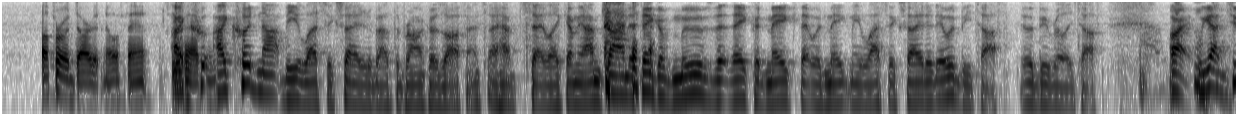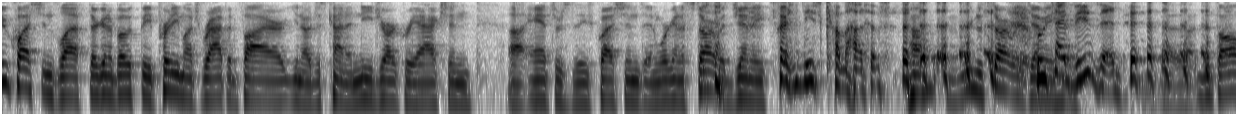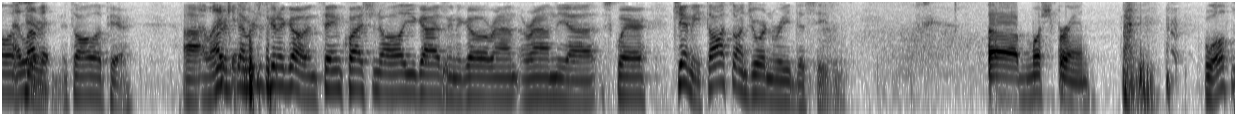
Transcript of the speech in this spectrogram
I'll throw a dart at Noah Fant. I could, happens. I could not be less excited about the Broncos offense, I have to say. Like, I mean, I'm trying to think of moves that they could make that would make me less excited. It would be tough. It would be really tough. All right, we got two questions left. They're going to both be pretty much rapid fire, you know, just kind of knee jerk reaction uh, answers to these questions. And we're going to start with Jimmy. Where did these come out of? Huh? We're going to start with Jimmy. Who typed these in? Uh, it's all up I love here. it. It's all up here. I like we're, it. Then we're just gonna go. And same question to all you guys. We're gonna go around around the uh, square. Jimmy, thoughts on Jordan Reed this season? Uh, mush brain. Wolf.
